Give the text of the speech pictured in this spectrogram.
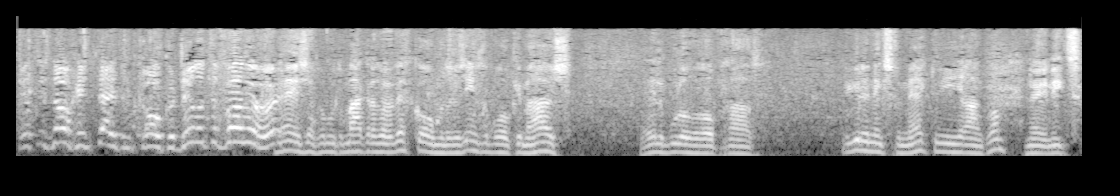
Dit is nou geen tijd om krokodillen te vangen, hoor. Nee, zeg, we moeten maken dat we wegkomen. Er is ingebroken in mijn huis. De hele boel overhoop gehaald. Hebben jullie niks gemerkt toen je hier aankwam? Nee, niets.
